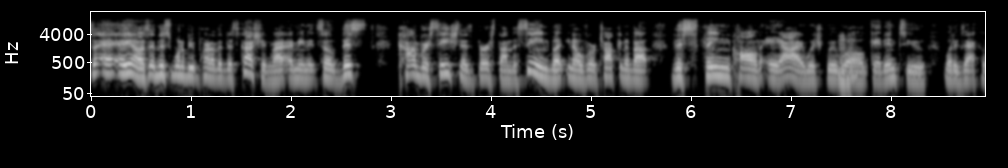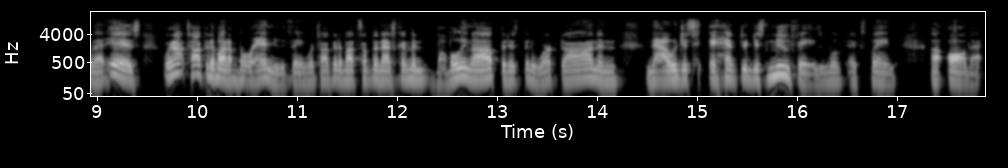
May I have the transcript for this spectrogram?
So you know, and this want to be part of the discussion, right? I mean, so this conversation has burst on the scene, but you know, if we're talking about this thing called AI, which we mm-hmm. will get into what exactly that is, we're not talking about a brand new thing. We're talking about something that's kind of been bubbling up and it's been worked on, and now we just it entered this new phase, and we'll explain uh, all that.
